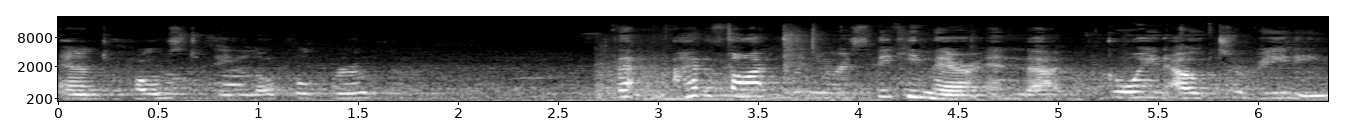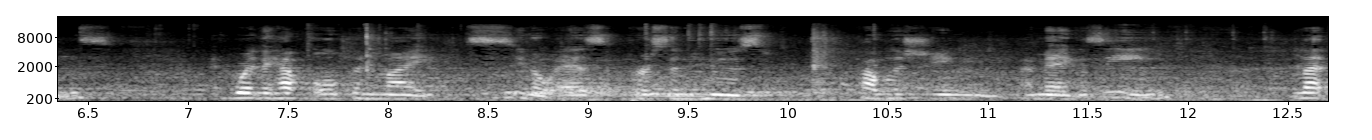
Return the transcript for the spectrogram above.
and host a local group that, I had a thought when you were speaking there and uh, going out to readings where they have open mics, you know, as a person who's publishing a magazine, let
